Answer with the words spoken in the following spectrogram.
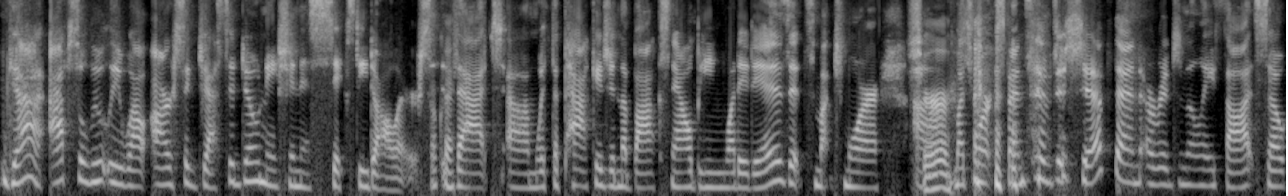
Yeah, absolutely. Well, our suggested donation is sixty dollars. Okay. That um, with the package in the box now being what it is, it's much more uh, sure. much more expensive to ship than originally thought. So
